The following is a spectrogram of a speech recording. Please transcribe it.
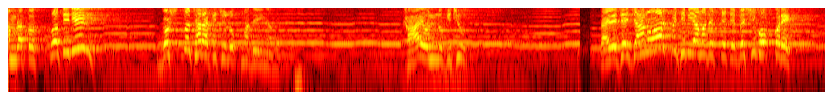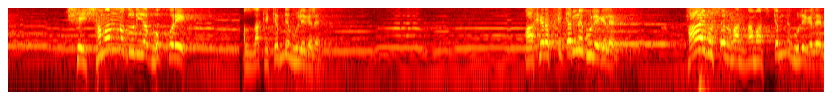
আমরা তো প্রতিদিন গোস্ত ছাড়া কিছু লোকমা দেই না বেটা। খায় অন্য কিছু। তাইলে যে জানোয়ার পৃথিবী আমাদের চাইতে বেশি ভোগ করে, সেই সামান্য দুনিয়া ভোগ করে আল্লাহকে কেমনে ভুলে গেলেন? আখেরাতকে কেমনে ভুলে গেলেন? হায় মুসলমান, নামাজ কেমনে ভুলে গেলেন?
